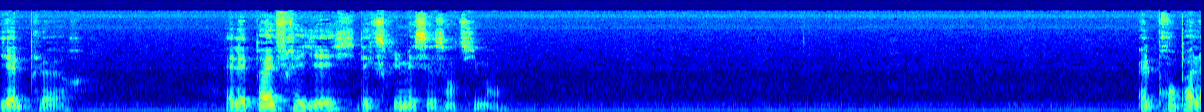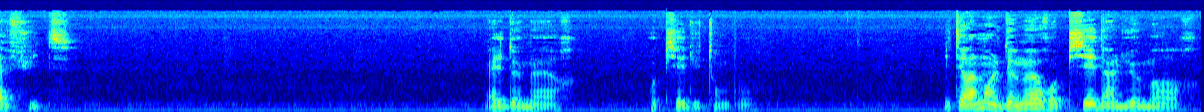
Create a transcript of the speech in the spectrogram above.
et elle pleure. Elle n'est pas effrayée d'exprimer ses sentiments. Elle prend pas la fuite. Elle demeure au pied du tombeau. Littéralement, elle demeure au pied d'un lieu mort.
